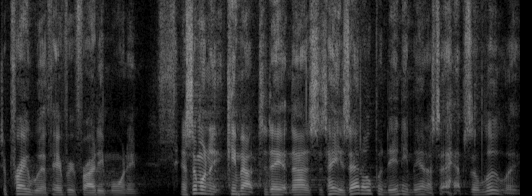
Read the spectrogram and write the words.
to pray with every Friday morning. And someone came out today at nine and says, Hey, is that open to any man? I said, Absolutely.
